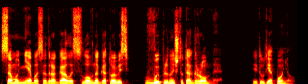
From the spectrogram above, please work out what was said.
Само небо содрогалось, словно готовясь выплюнуть что-то огромное. И тут я понял.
